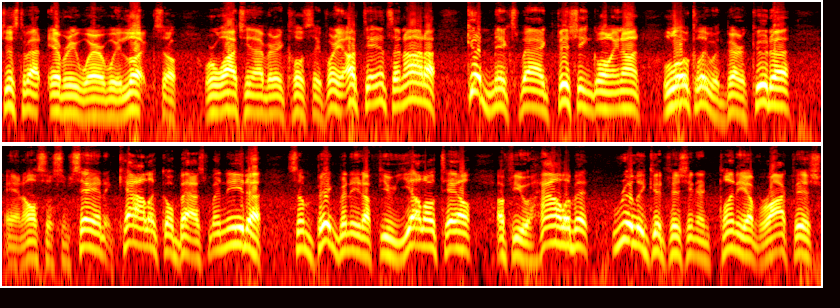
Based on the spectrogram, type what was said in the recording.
just about everywhere we look. So we're watching that very closely for you. Up to Ensenada, good mixed bag fishing going on locally with Barracuda, and also some sand and calico bass, bonita, some big bonita, a few yellowtail, a few halibut, really good fishing, and plenty of rockfish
